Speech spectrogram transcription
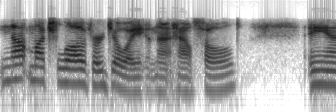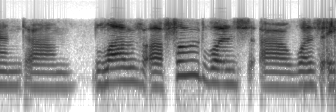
not much love or joy in that household. And um, love, uh, food was uh, was a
